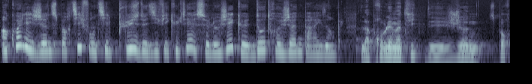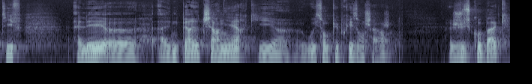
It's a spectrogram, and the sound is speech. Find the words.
En quoi les jeunes sportifs ont-ils plus de difficultés à se loger que d'autres jeunes, par exemple? La problématique des jeunes sportifs, elle est euh, à une période charnière qui, euh, où ils sont plus pris en charge. Jusqu'au bac,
